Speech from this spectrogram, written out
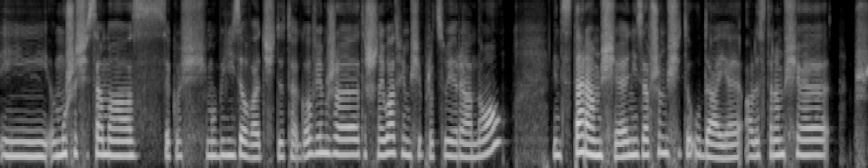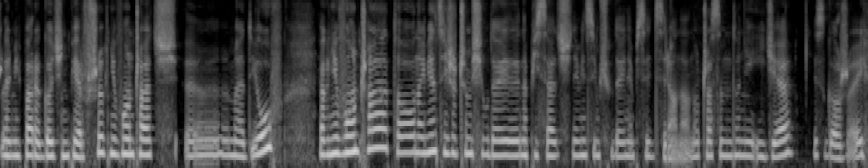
i muszę się sama jakoś mobilizować do tego. Wiem, że też najłatwiej mi się pracuje rano, więc staram się, nie zawsze mi się to udaje, ale staram się przynajmniej parę godzin pierwszych nie włączać y, mediów. Jak nie włącza, to najwięcej rzeczy mi się udaje napisać, najwięcej mi się udaje napisać z rana. No czasem to nie idzie, jest gorzej.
